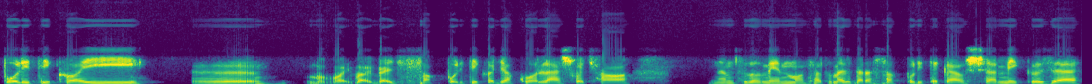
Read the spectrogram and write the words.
politikai vagy, vagy, vagy szakpolitika gyakorlás, hogyha nem tudom, én mondhatom, ezben a szakpolitikához semmi köze.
